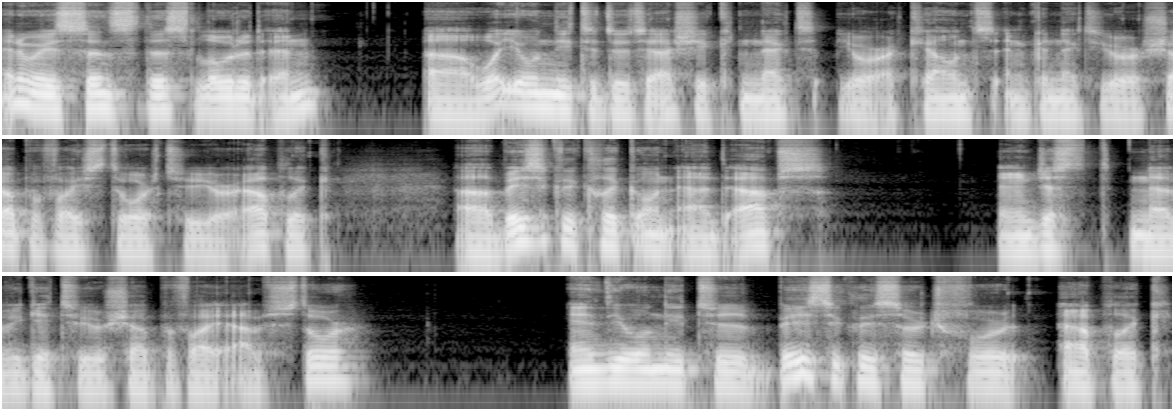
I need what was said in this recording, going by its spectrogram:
Anyways, since this loaded in, uh, what you'll need to do to actually connect your accounts and connect your Shopify store to your Apliiq, uh, basically click on add apps and just navigate to your Shopify app store and you will need to basically search for Apliiq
